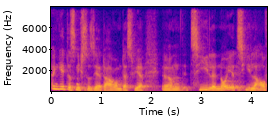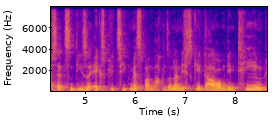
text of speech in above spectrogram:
dann geht es nicht so sehr darum, dass wir ähm, Ziele, neue Ziele aufsetzen, diese explizit messbar machen, sondern es geht darum, dem Team,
